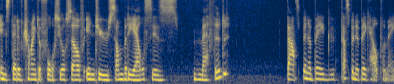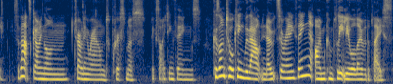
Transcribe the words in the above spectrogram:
instead of trying to force yourself into somebody else's method that's been a big that's been a big help for me. So that's going on, traveling around, Christmas, exciting things. Because I'm talking without notes or anything, I'm completely all over the place,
